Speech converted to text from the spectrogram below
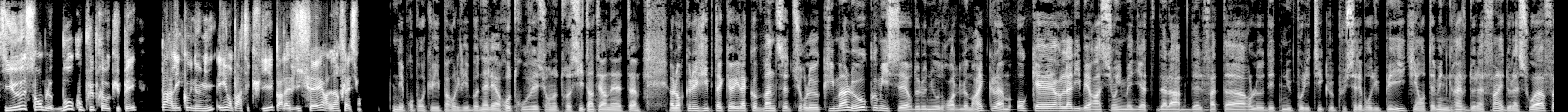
qui eux semblent beaucoup plus préoccupés par l'économie et en particulier par la vie chère, l'inflation. Des propos recueillis par Olivier Bonnel et à retrouver sur notre site internet. Alors que l'Égypte accueille la COP27 sur le climat, le haut commissaire de l'ONU aux droits de l'homme réclame au Caire la libération immédiate d'Allah Abdel Fattah, le détenu politique le plus célèbre du pays qui a entamé une grève de la faim et de la soif.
